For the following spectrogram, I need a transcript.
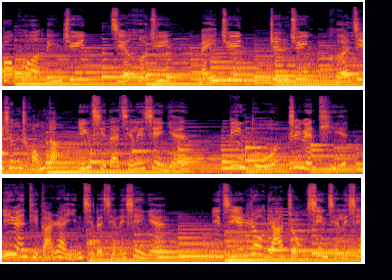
包括淋菌、结核菌、霉菌、真菌和寄生虫等引起的前列腺炎，病毒、支原体、衣原体感染引起的前列腺炎，以及肉芽肿性前列腺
